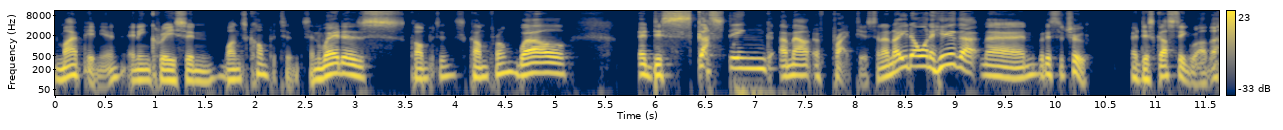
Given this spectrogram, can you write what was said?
in my opinion, an increase in one's competence. And where does competence come from? Well, a disgusting amount of practice. And I know you don't want to hear that, man, but it's the truth. A disgusting, rather,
